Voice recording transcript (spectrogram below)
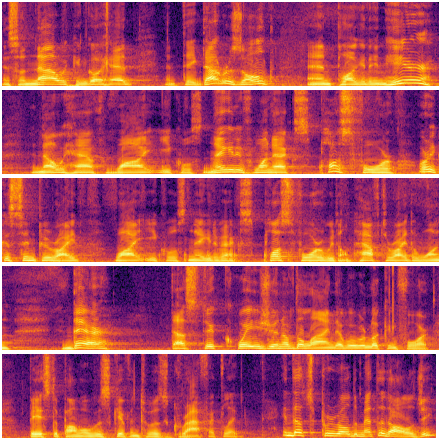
And so now we can go ahead and take that result and plug it in here. And now we have y equals negative 1x plus 4, or you could simply write y equals negative x plus 4. We don't have to write the 1. And there, that's the equation of the line that we were looking for based upon what was given to us graphically. And that's pretty well the methodology.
